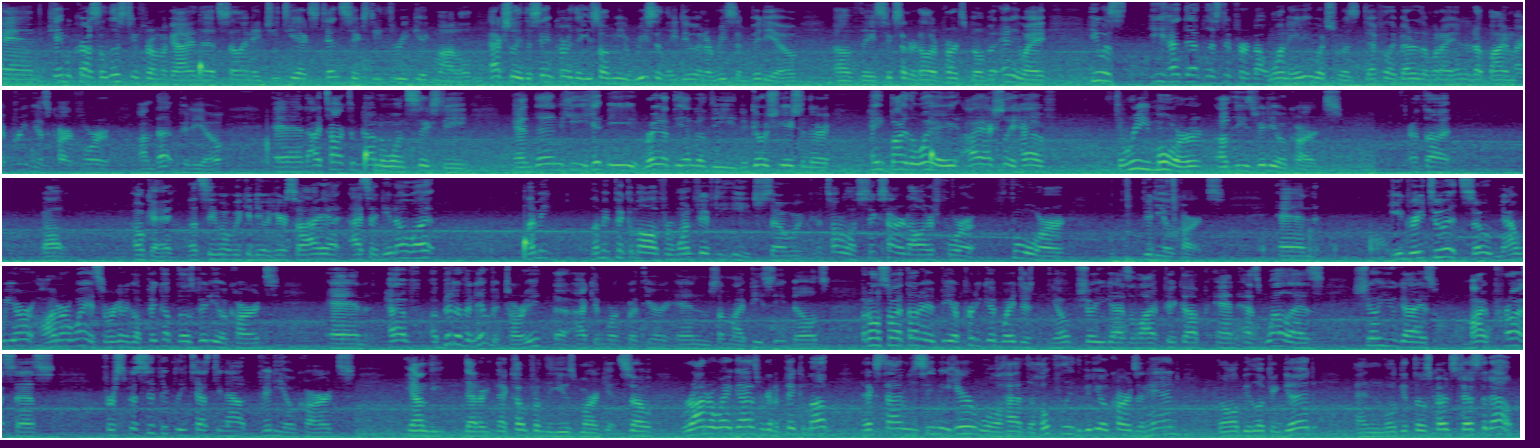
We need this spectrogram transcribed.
and came across a listing from a guy that's selling a GTX 1060 3 gig model. Actually, the same card that you saw me recently do in a recent video of the $600 parts bill. But anyway, he was he had that listed for about 180, which was definitely better than what I ended up buying my previous card for on that video. And I talked him down to 160, and then he hit me right at the end of the negotiation there. Hey, by the way, I actually have three more of these video cards. I thought, well, okay, let's see what we can do here. So I, I said, you know what? Let me let me pick them all up for 150 each. So a total of $600 for four video cards. And he agreed to it. So now we are on our way. So we're gonna go pick up those video cards and have a bit of an inventory that I can work with here in some of my PC builds. But also I thought it'd be a pretty good way to, you know, show you guys a live pickup and as well as show you guys my process for specifically testing out video cards on the that are that come from the used market. So we're on our way, guys. We're gonna pick them up. Next time you see me here, we'll have the hopefully the video cards in hand. They'll all be looking good, and we'll get those cards tested out.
